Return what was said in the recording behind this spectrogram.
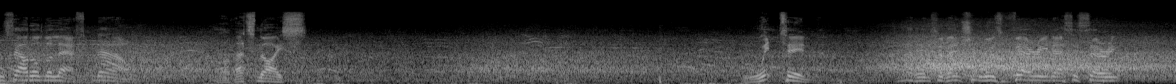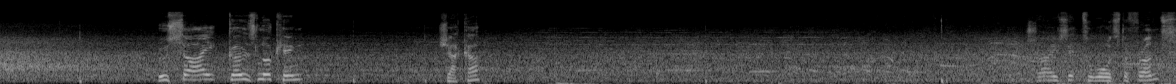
Ball's out on the left now. Oh, that's nice. Whipped in. That intervention was very necessary. Hysaj goes looking. Xhaka. Drives it towards the front.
